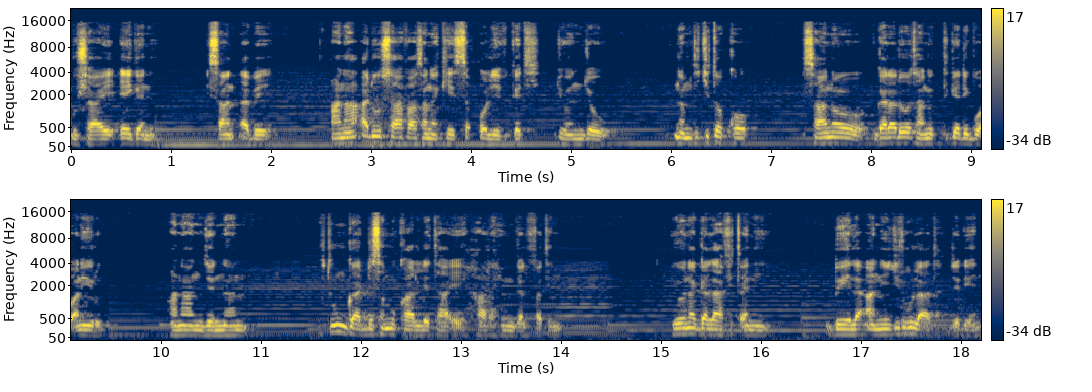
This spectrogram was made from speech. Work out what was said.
bushaayee eeganii isaan dhabee anaa aduu saafaa sana keessa oliif gadi joonja'u. Namtichi tokko isaanoo gara dootaanitti gadi bu'aniiru. Anaan jennaan utuun gaaddisa mukaallee taa'ee haara hin galfatin. Yoo na galaa fixanii beela'anii jiruu laata jedheen.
